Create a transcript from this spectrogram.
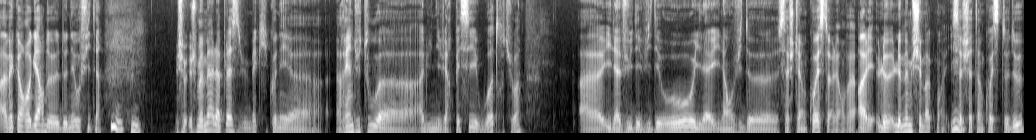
avec un regard de, de néophyte. Hein. Mmh, mmh. Je, je, me mets à la place du mec qui connaît euh, rien du tout à, l'univers PC ou autre, tu vois. Euh, il a vu des vidéos, il a, il a envie de s'acheter un Quest. Allez, on va, allez, le, le même schéma que moi. Il mmh. s'achète un Quest 2.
